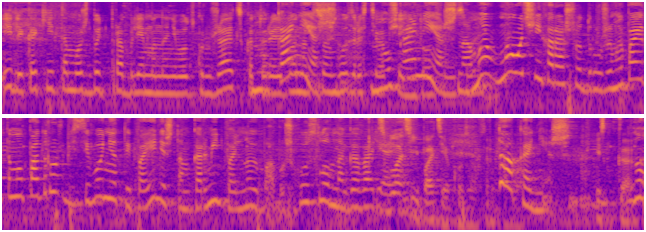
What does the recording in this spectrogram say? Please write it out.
Или какие-то, может быть, проблемы на него сгружаются, которые ну, ребенок в конечно, своем возрасте ну, вообще не должен конечно. Мы, мы очень хорошо дружим, и поэтому по дружбе сегодня ты поедешь там кормить больную бабушку, условно говоря. Сплати ипотеку завтра. Да, конечно. Из ну,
